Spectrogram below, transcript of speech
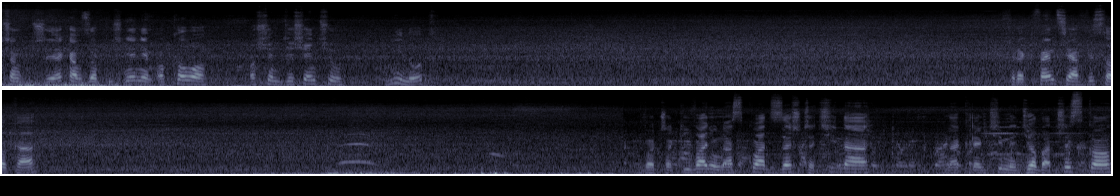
Pociąg przyjechał z opóźnieniem około 80 minut. Frekwencja wysoka. W oczekiwaniu na skład ze Szczecina nakręcimy dzioba czysko.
